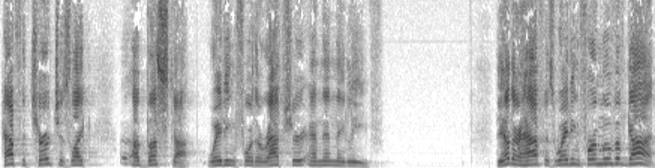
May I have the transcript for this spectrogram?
Half the church is like a bus stop waiting for the rapture and then they leave. The other half is waiting for a move of God.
